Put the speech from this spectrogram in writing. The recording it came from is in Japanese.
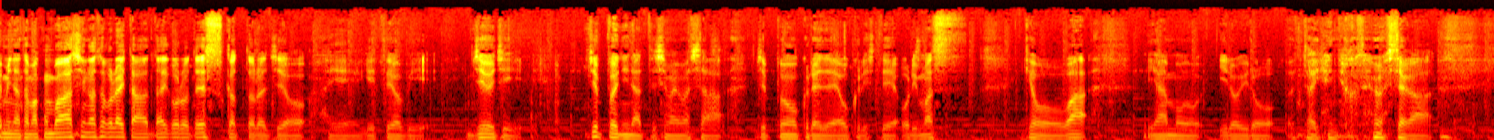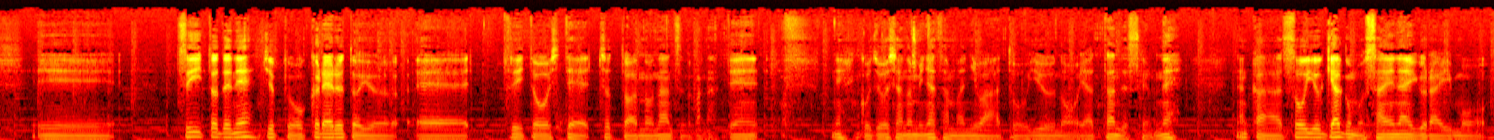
て皆様こんばんは。シンガーソングライター大五郎ですガットラジオ、えー月曜日10時10分になってしまいました10分遅れでお送りしております今日はいやもういろいろ大変でございましたがえーツイートでね10分遅れるという、えーツイートをしてちょっとあのなんつうのかなでねご乗車の皆様にはというのをやったんですけどねなんかそういうギャグもさえないぐらいも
